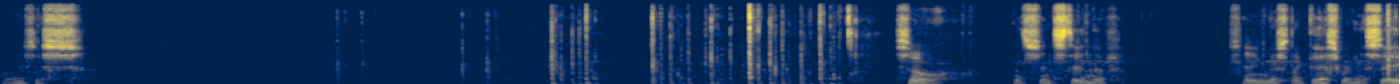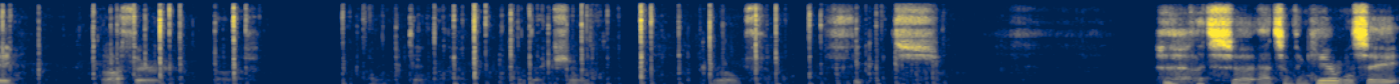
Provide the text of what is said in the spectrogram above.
what is this? So let's instead of saying this like this we're going to say author of connection growth secrets let's uh, add something here. Going to say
